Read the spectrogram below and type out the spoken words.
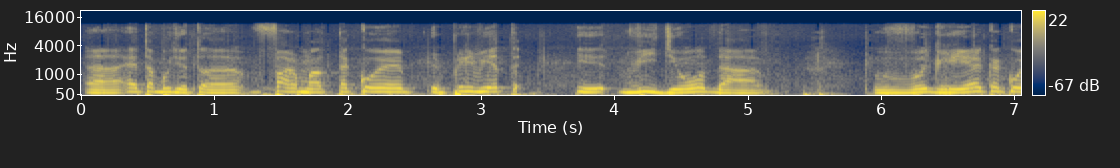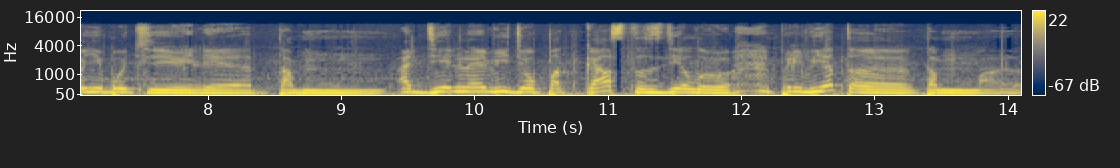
Это будет формат такой, привет и видео, да, в игре какой-нибудь или там отдельное видео подкаст сделаю. Привет э, там э,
